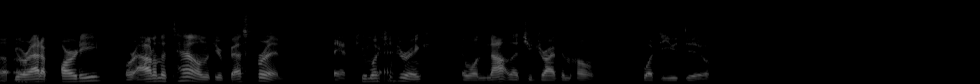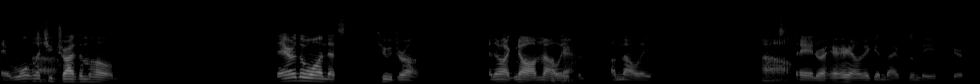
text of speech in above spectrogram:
Uh-oh. You are at a party or out on the town with your best friend. They have too much to drink and will not let you drive them home. What do you do? They won't let you Uh. drive them home. They're the one that's too drunk. And they're like, no, I'm not Okay. leaving. I'm not leaving. I'm Oh. staying right here. On, let me get my let me here.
